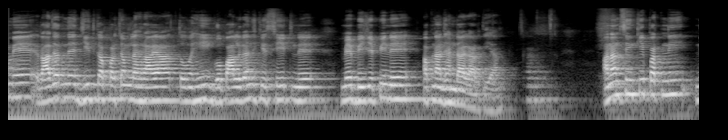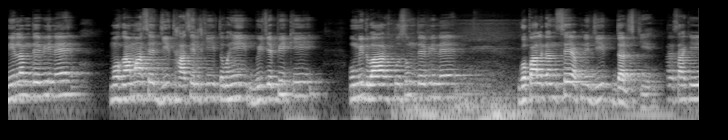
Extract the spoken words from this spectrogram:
में राजद ने जीत का परचम लहराया तो वहीं गोपालगंज की सीट ने, में बीजेपी ने अपना झंडा गाड़ दिया। अनंत सिंह की पत्नी नीलम देवी ने मोकामा से जीत हासिल की तो वहीं बीजेपी की उम्मीदवार कुसुम देवी ने गोपालगंज से अपनी जीत दर्ज की। जैसा कि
